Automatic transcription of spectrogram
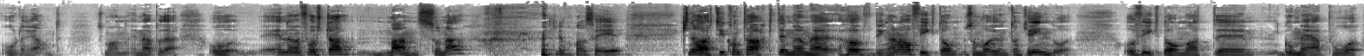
ordagrant. Så man är med på det. Och en av de första mansorna, eller vad man säger, knöt ju kontakter med de här hövdingarna och fick dem som var runt omkring då. Och fick dem att eh, gå med på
